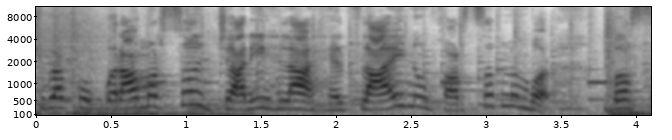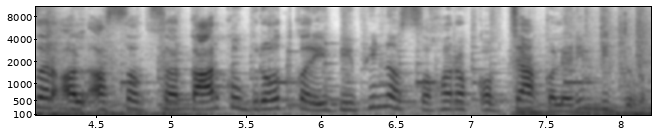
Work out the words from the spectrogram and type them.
ଯିବାକୁ ପରାମର୍ଶ ଜାରି ହେଲା ହେଲ୍ପଲାଇନ୍ ଓ WhatsApp number Bashar al Assad ସରକାରକୁ ବିରୋଧ କରି ବିଭିନ୍ନ ସହର କବ୍ଜା କଲେଣି ବିଦ୍ରୋହୀ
